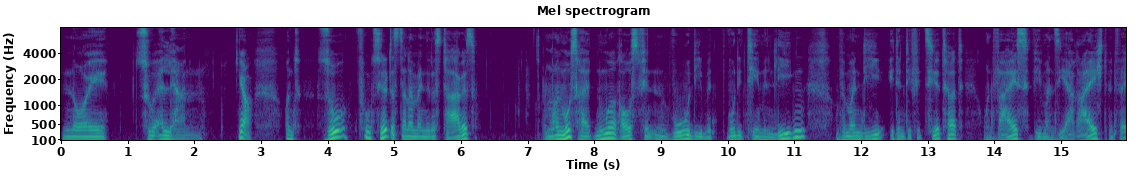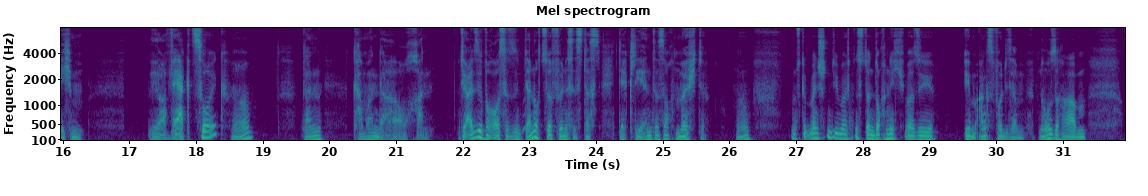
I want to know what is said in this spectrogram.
neu zu erlernen. Ja, und so funktioniert es dann am Ende des Tages. Man muss halt nur rausfinden, wo die, wo die Themen liegen. Und wenn man die identifiziert hat und weiß, wie man sie erreicht, mit welchem ja, Werkzeug, ja, dann kann man da auch ran. Die einzige Voraussetzung, die dennoch zu erfüllen ist, ist, dass der Klient das auch möchte. Ja. Und es gibt Menschen, die möchten es dann doch nicht, weil sie eben Angst vor dieser Hypnose haben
